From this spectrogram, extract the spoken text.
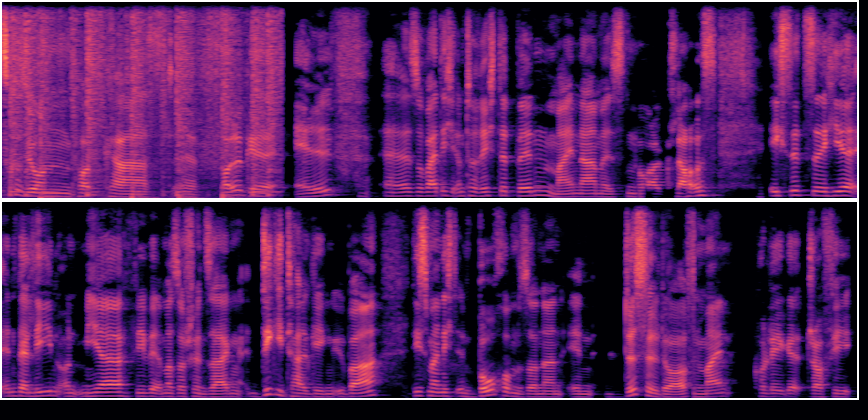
Diskussionen-Podcast, äh, Folge 11, äh, soweit ich unterrichtet bin. Mein Name ist Noah Klaus. Ich sitze hier in Berlin und mir, wie wir immer so schön sagen, digital gegenüber. Diesmal nicht in Bochum, sondern in Düsseldorf. Mein Kollege Joffi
